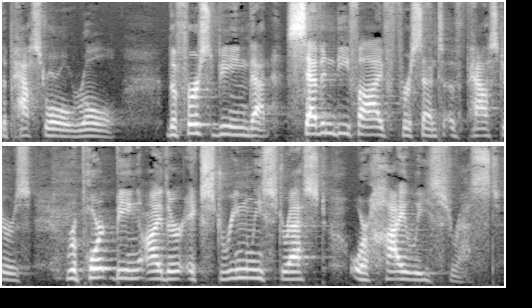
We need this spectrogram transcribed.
the pastoral role. The first being that 75% of pastors report being either extremely stressed or highly stressed,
